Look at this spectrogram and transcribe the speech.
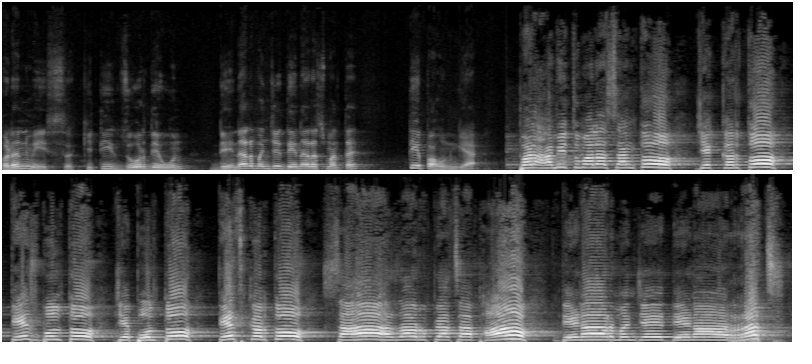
फडणवीस किती जोर देऊन देणार म्हणजे देणारच म्हणतायत ते पाहून घ्या. पण आम्ही तुम्हाला सांगतो जे करतो तेच बोलतो जे बोलतो तेच करतो. सहा हजार रुपयाचा भाव देणार म्हणजे देणारच.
